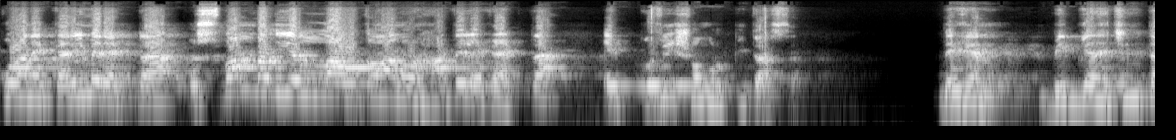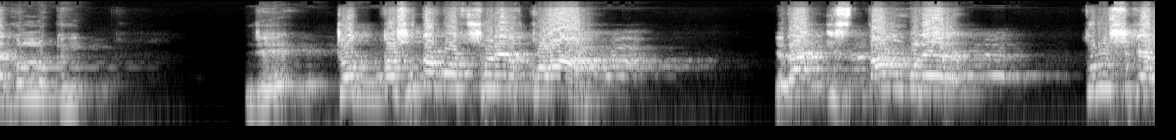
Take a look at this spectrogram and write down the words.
কোরআনে কারিমের একটা উসমান রাজি আল্লাহ তালানোর হাতে লেখা একটা এক কপি সংরক্ষিত আছে। দেখেন, বিজ্ঞানে চিন্তা করল কি? যে চোদ্দ শত বৎসরের কোরআন, যেটা ইস্তাম্বুলের, তুরস্কের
